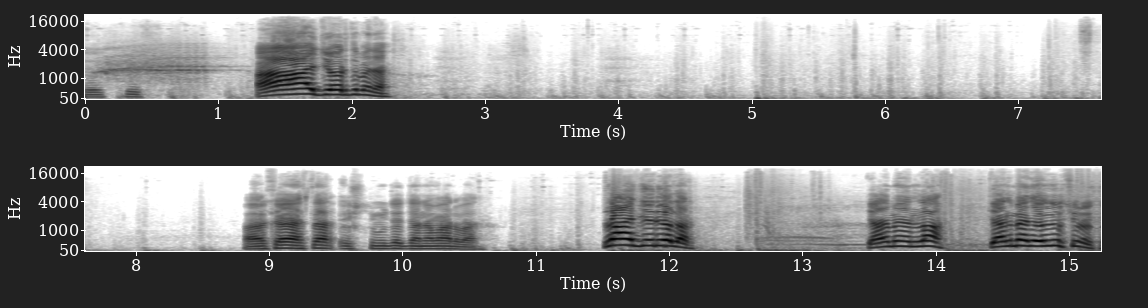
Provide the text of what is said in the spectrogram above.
Sessiz. Aa gördü beni. Arkadaşlar üstümüzde canavar var. Lan geliyorlar. Gelmeyin la. Gelmeyin ölürsünüz.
